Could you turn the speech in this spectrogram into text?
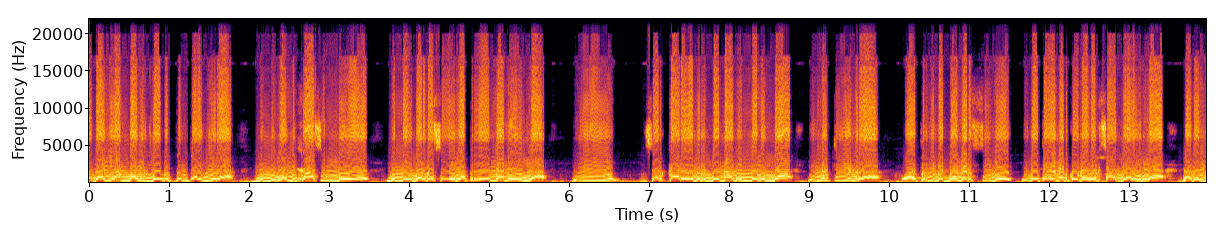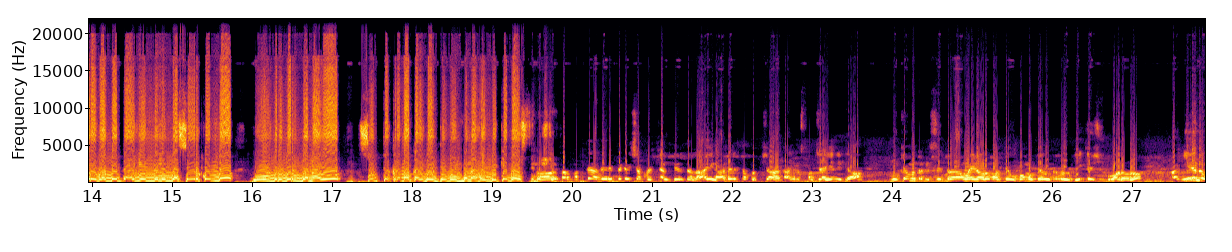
ಅದಾನಿ ಅಂಬಾನಿ ಜೇಬು ತಿಂತಾ ಇದ್ದೀರಾ? ನಿಮ್ ಒಂದು ಕಾಸಿನ ನೀವು ನಿಮ್ಮಲ್ಲಿ ಭರವಸೆ ಇಲ್ಲ ಪ್ರಯೋಜನನೇ ಇಲ್ಲ. ಈ ಸರ್ಕಾರದ ವಿರುದ್ಧ ನಾವು ಇನ್ಮೇಲಿಂದ ಇನ್ನೂ ತೀವ್ರ ಪ್ರತಿಭಟನೆ ನಡೆಸ್ತೀವಿ. ಇದೇ ತರ ನಡ್ಕೊಂಡು ಹೋಗಕ್ ಸಾಧ್ಯ ಇಲ್ಲ. ನಾವೆಲ್ಲರೂ ಒಗ್ಗಟ್ಟಾಗಿ ಇನ್ಮೇಲಿಂದ ಸೇರ್ಕೊಂಡು ಇದ್ರ ವಿರುದ್ಧ ನಾವು ಸೂಕ್ತ ಕ್ರಮ ಕೈಗೊಳ್ತೀವಿ ಅಂತ ನಾನು ಹೇಳಲಿಕ್ಕೆ ಬಯಸ್ತೀನಿ ಸರ್ ಮತ್ತೆ ಅದೇ ರಿಪಿಟೇಷನ್ ಪ್ರಶ್ನೆ ಅಂತ ಹೇಳ್ತಲ್ಲ ಈಗ ಆಡಳಿತ ಪಕ್ಷ ಕಾಂಗ್ರೆಸ್ ಪಕ್ಷ ಏನಿದೆಯೋ ಮುಖ್ಯಮಂತ್ರಿ ಸಿದ್ದರಾಮಯ್ಯ ಅವರು ಮತ್ತೆ ಉಪಮುಖ್ಯಮಂತ್ರಿ ಡಿ ಕೆ ಶಿವಕುಮಾರ್ ಅವರು ಏನು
